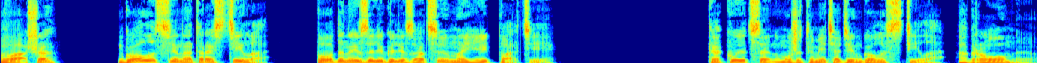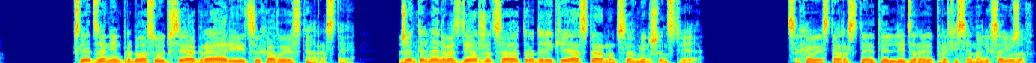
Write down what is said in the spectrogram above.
Ваша — голос сенатора Стила, поданный за легализацию моей партии. Какую цену может иметь один голос Стила? Огромную. Вслед за ним проголосуют все аграрии и цеховые старосты. Джентльмены воздержатся, а трудовики останутся в меньшинстве. Цеховые старосты — это лидеры профессиональных союзов?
